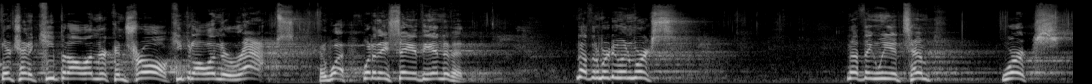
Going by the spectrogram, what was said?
They're trying to keep it all under control, keep it all under wraps. And what, what do they say at the end of it? Nothing we're doing works. Nothing we attempt works.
